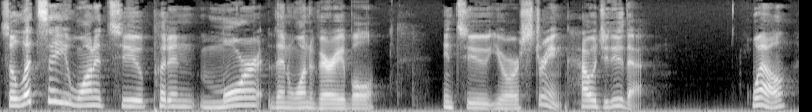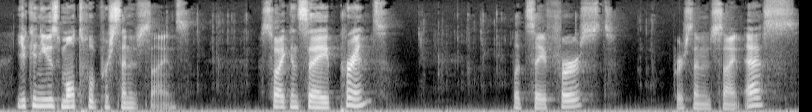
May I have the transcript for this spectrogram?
so let's say you wanted to put in more than one variable into your string. How would you do that? Well, you can use multiple percentage signs. So I can say print, let's say first, percentage sign s,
